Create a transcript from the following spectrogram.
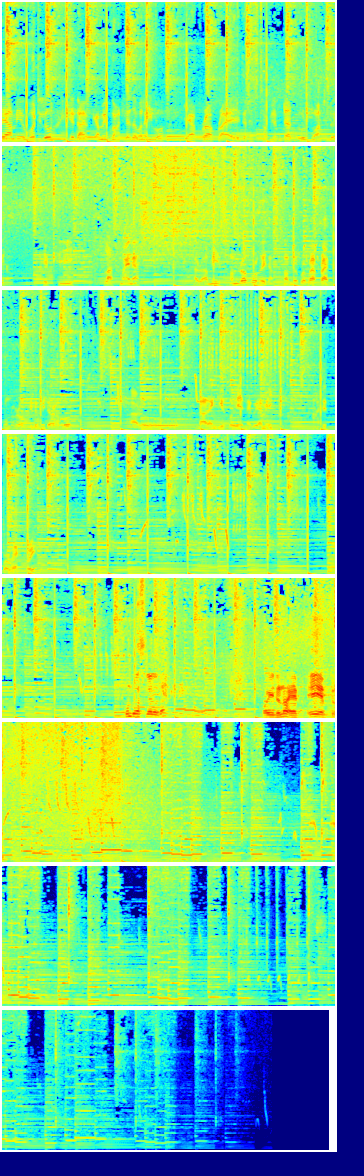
সেয়া আমি উভতিলোঁ এতিয়া ডাইৰেক্ট আমি গুৱাহাটীলৈ যাব লাগিব। ইয়াৰ পৰা প্ৰায় যথেষ্ট কিলোমিটাৰ দূৰ গুৱাহাটীলৈ ফিফটি প্লাছ মাইনাছ আৰু আমি চন্দ্ৰপুৰ হৈ যাম। চন্দ্ৰপুৰৰ পৰা প্ৰায় পোন্ধৰ কিলোমিটাৰ হ'ব। আৰু নাৰেংগী হৈ এনেকৈ আমি গুৱাহাটীত প্ৰৱেশ কৰিম। কোনটো আছিলে দাদা? অঁ এইটো ন? এপ এই এপটো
